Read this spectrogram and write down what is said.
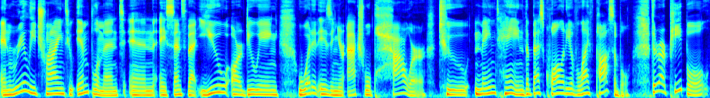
and really trying to implement in a sense that you are doing what it is in your actual power to maintain the best quality of life possible. There are people,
